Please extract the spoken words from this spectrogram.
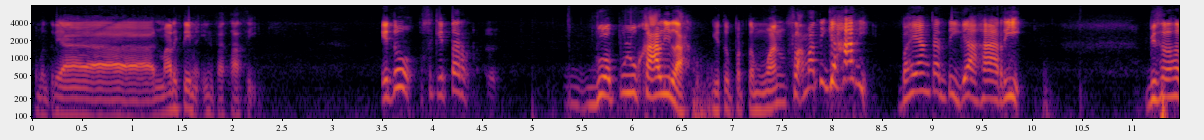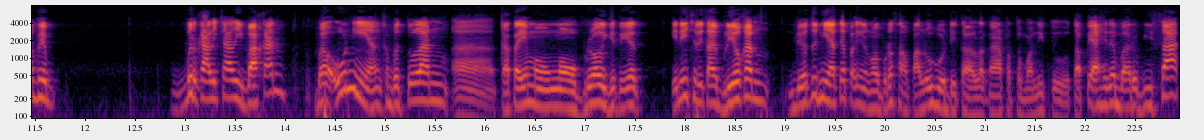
Kementerian Maritim Investasi. Itu sekitar 20 kali lah gitu pertemuan selama tiga hari. Bayangkan tiga hari. Bisa sampai berkali-kali. Bahkan Mbak Uni yang kebetulan uh, katanya mau ngobrol gitu ya. Ini cerita beliau kan beliau tuh niatnya pengen ngobrol sama Pak Luhut di tengah pertemuan itu. Tapi akhirnya baru bisa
